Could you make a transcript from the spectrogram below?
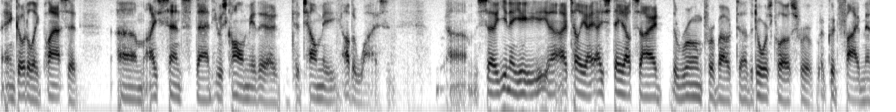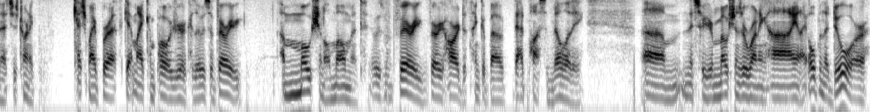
and go to Lake Placid. Um, I sensed that he was calling me there to tell me otherwise. Um, so you know, you, you, know, I tell you, I, I stayed outside the room for about uh, the doors closed for a good five minutes, just trying to catch my breath, get my composure, because it was a very emotional moment. It was very, very hard to think about that possibility. Um, and so your emotions are running high, and I opened the door.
